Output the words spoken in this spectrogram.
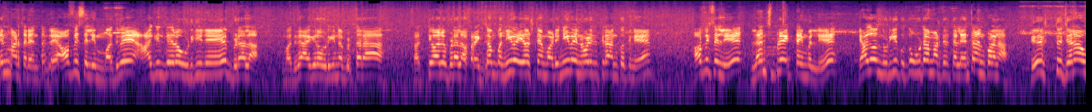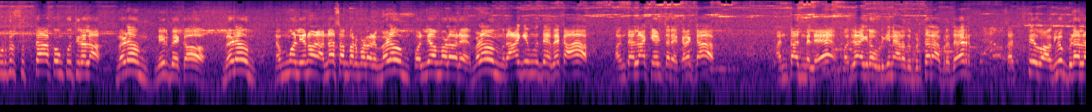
ಏನು ಮಾಡ್ತಾರೆ ಅಂತಂದರೆ ಆಫೀಸಲ್ಲಿ ಮದುವೆ ಆಗಿಲ್ದೇ ಇರೋ ಹುಡುಗಿನೇ ಬಿಡಲ್ಲ. ಮದುವೆ ಆಗಿರೋ ಹುಡುಗಿನ ಬಿಡ್ತಾರಾ? ಸತ್ಯವಾಗ್ಲೂ ಬಿಡಲ್ಲ. ಫಾರ್ ಎಕ್ಸಾಂಪಲ್ ನೀವೇ ಯೋಚನೆ ಮಾಡಿ, ನೀವೇ ನೋಡಿರ್ತೀರಾ ಅನ್ಕೋತೀನಿ. ಆಫೀಸಲ್ಲಿ ಲಂಚ್ ಬ್ರೇಕ್ ಟೈಮಲ್ಲಿ ಯಾವುದೋ ಒಂದು ಹುಡುಗಿ ಕೂತ್ಕೊಂಡು ಊಟ ಮಾಡ್ತಿರ್ತಾಳೆ ಅಂತ ಅನ್ಕೊಳ್ಳೋಣ. ಎಷ್ಟು ಜನ ಹುಡುಗರು ಸುತ್ತ ಹಾಕೊಂಡು ಕೂತಿರಲ್ಲ? ಮೇಡಮ್ ನೀರು ಬೇಕಾ? ಮೇಡಮ್ ನಮ್ಮಲ್ಲಿ ಏನೋ ಅನ್ನ ಸಾಂಬಾರು ಮಾಡೋರೆ. ಮೇಡಮ್ ಪಲ್ಯ ಮಾಡೋರೆ. ಮೇಡಮ್ ರಾಗಿ ಮುದ್ದೆ ಬೇಕಾ? ಅಂತೆಲ್ಲ ಕೇಳ್ತಾರೆ ಕರೆಕ್ಟಾ ಅಂತಾದ್ಮೇಲೆ ಮದುವೆ ಆಗಿರೋ ಹುಡುಗಿನ ಯಾರಾದ್ರು ಬಿಡ್ತಾರಾ ಬ್ರದರ್ ಸತ್ಯವಾಗ್ಲೂ ಬಿಡಲ್ಲ.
